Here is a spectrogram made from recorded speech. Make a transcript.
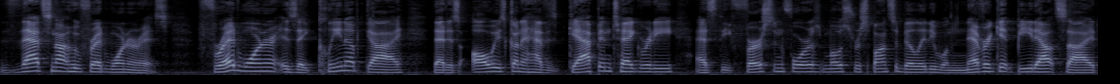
That's not who Fred Warner is. Fred Warner is a cleanup guy that is always going to have his gap integrity as the first and foremost responsibility, will never get beat outside,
